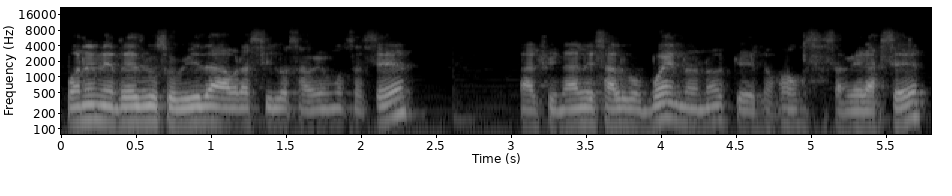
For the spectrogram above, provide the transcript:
ponen en riesgo su vida, ahora sí lo sabemos hacer. Al final es algo bueno, ¿no? Que lo vamos a saber hacer.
